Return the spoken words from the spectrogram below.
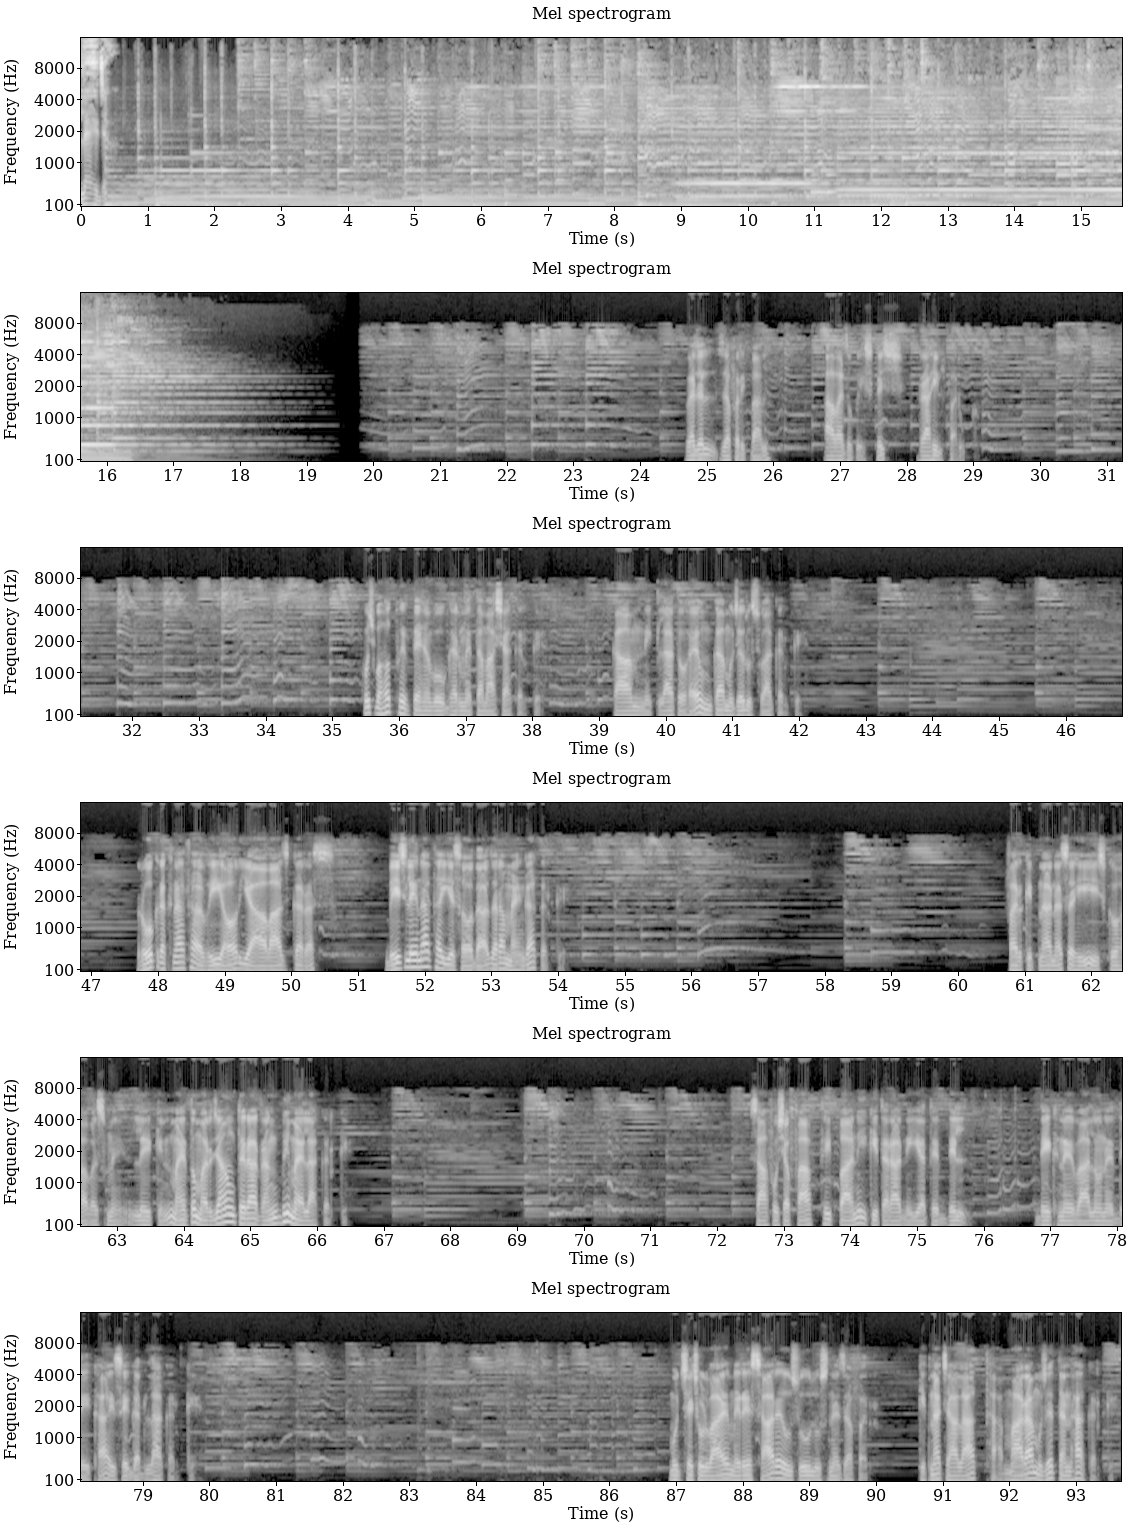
لہجہ۔ غزل ظفر اقبال آواز و پیشکش راہیل فاروق۔ خوش بہت پھرتے ہیں وہ گھر میں تماشا کر کے۔ کام نکلا تو ہے ان کا مجھے رسوا کر کے۔ روک رکھنا تھا ابھی اور یہ آواز کا رس۔ بیچ لینا تھا یہ سودا ذرا مہنگا کر کے۔ فرق اتنا نہ سہی اس کو حوث میں، لیکن میں تو مر جاؤں تیرا رنگ بھی میلا کر کے۔ صاف و شفاف تھی پانی کی طرح نیت دل۔ دیکھنے والوں نے دیکھا اسے گدلا کر کے۔ مجھ سے چھڑوائے میرے سارے اصول اس نے ظفر۔ کتنا چالاک تھا مارا مجھے تنہا کر کے۔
